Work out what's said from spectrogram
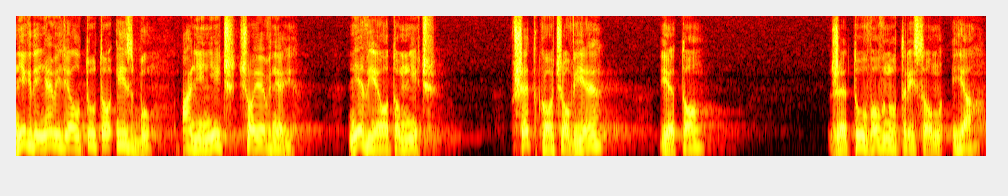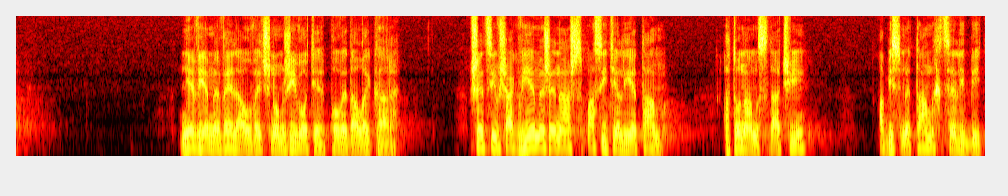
Nikdy nevidel túto izbu, ani nič, čo je v nej. Nevie o tom nič. Všetko, čo vie, je to, že tu vo vnútri som ja. Nevieme veľa o väčšnom živote, povedal lekár. Všetci však vieme, že náš spasiteľ je tam. A to nám stačí, aby sme tam chceli byť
